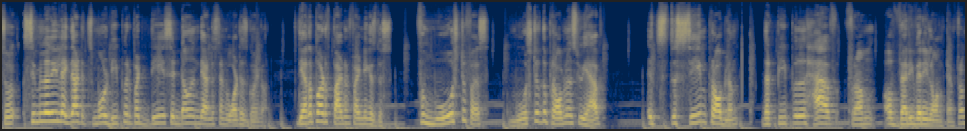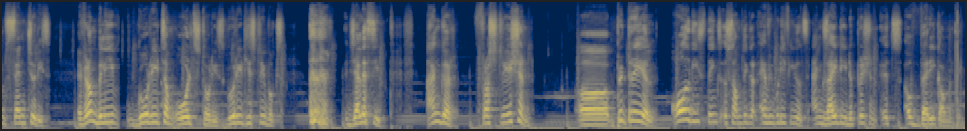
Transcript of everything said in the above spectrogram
So similarly like that it's more deeper but they sit down and they understand what is going on. The other part of pattern finding is this. For most of us most of the problems we have it's the same problem that people have from a very very long time from centuries. If you don't believe go read some old stories go read history books. Jealousy anger frustration uh, betrayal all these things is something that everybody feels. Anxiety depression it's a very common thing.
